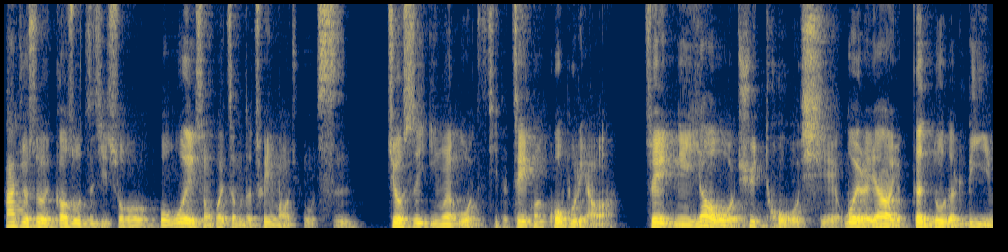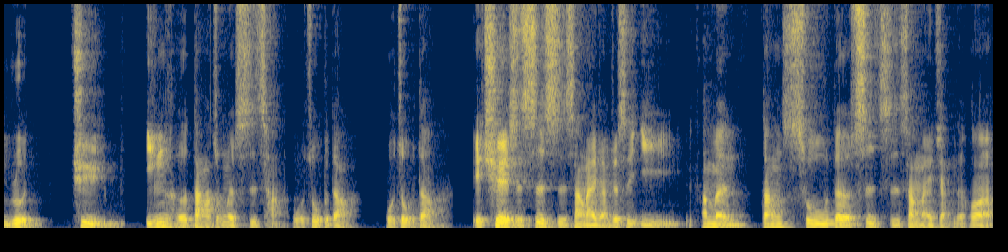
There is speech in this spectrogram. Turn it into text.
他就是会告诉自己说：“我为什么会这么的吹毛求疵？”就是因为我自己的这一关过不了啊，所以你要我去妥协，为了要有更多的利润，去迎合大众的市场，我做不到，我做不到。也确实，事实上来讲，就是以他们当初的市值上来讲的话，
